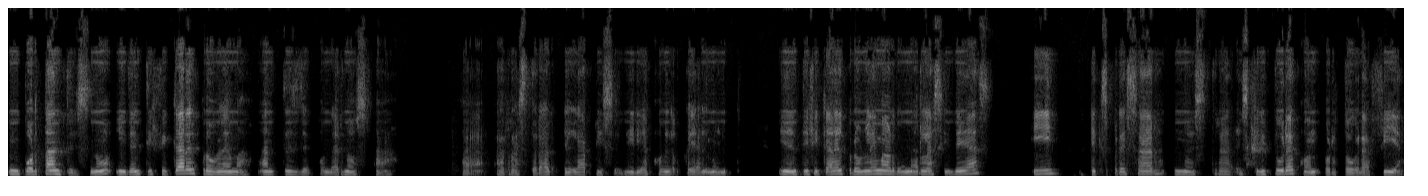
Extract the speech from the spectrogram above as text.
importantes, ¿no? Identificar el problema antes de ponernos a arrastrar el lápiz, diría coloquialmente identificar el problema, ordenar las ideas y expresar nuestra escritura con ortografía.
